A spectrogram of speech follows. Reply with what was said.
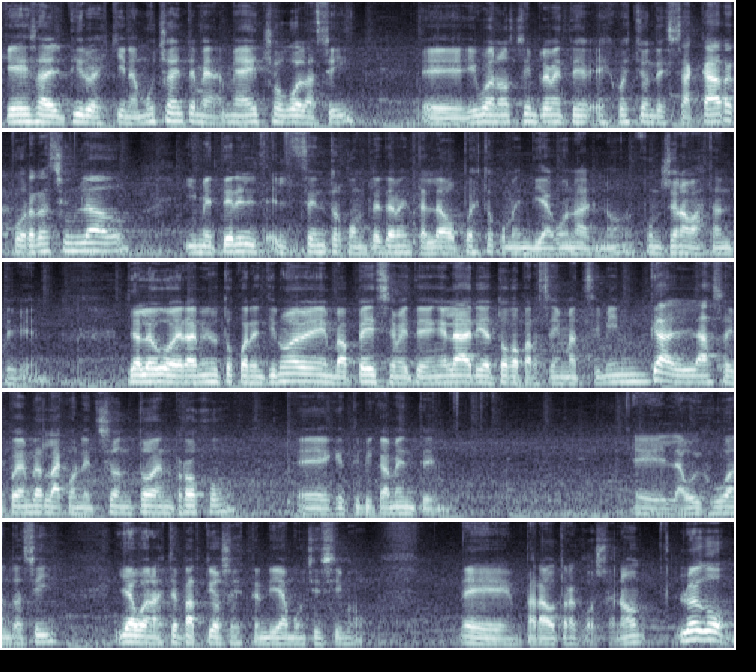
que es esa del tiro de esquina. Mucha gente me ha hecho gol así. Eh, y bueno, simplemente es cuestión de sacar, correr hacia un lado y meter el, centro completamente al lado opuesto como en diagonal, ¿no? Funciona bastante bien. Ya luego era minuto 49, Mbappé se mete en el área, toca para Saint Maximin, galaza y pueden ver la conexión toda en rojo, eh, que típicamente eh, la voy jugando así. Y ya bueno, este partido se extendía muchísimo para otra cosa, ¿no? Luego,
